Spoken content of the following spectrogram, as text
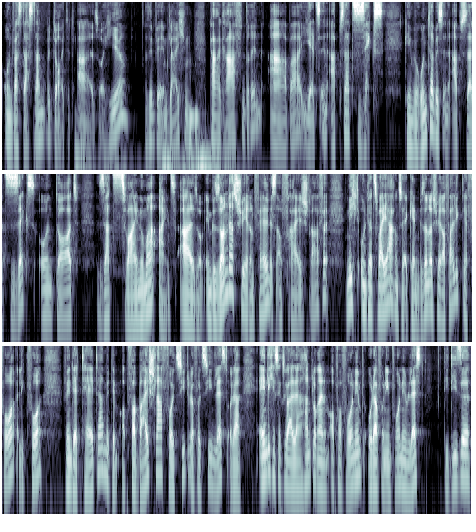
und was das dann bedeutet. Also hier sind wir im gleichen Paragraphen drin, aber jetzt in Absatz 6 gehen wir runter bis in Absatz 6 und dort Satz 2 Nummer 1. Also, in besonders schweren Fällen ist auf Freiheitsstrafe nicht unter zwei Jahren zu erkennen. Besonders schwerer Fall liegt, vor, liegt vor, wenn der Täter mit dem Opfer Beischlaf vollzieht oder vollziehen lässt oder ähnliche sexuelle Handlungen einem Opfer vornimmt oder von ihm vornehmen lässt, die diese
